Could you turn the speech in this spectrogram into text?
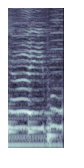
চাইব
